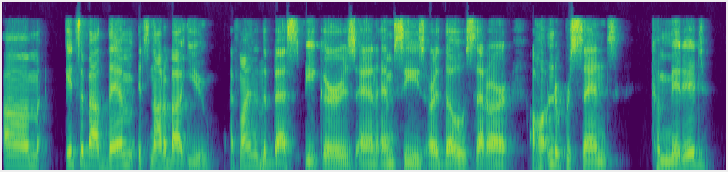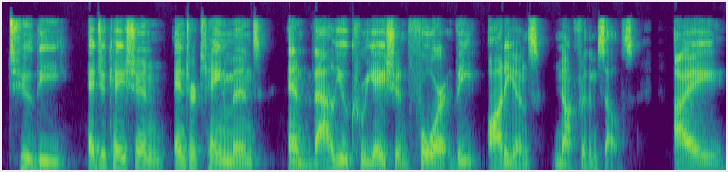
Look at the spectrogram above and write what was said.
Um, it's about them. It's not about you. I find that the best speakers and MCs are those that are 100% committed to the education, entertainment, and value creation for the audience, not for themselves. I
